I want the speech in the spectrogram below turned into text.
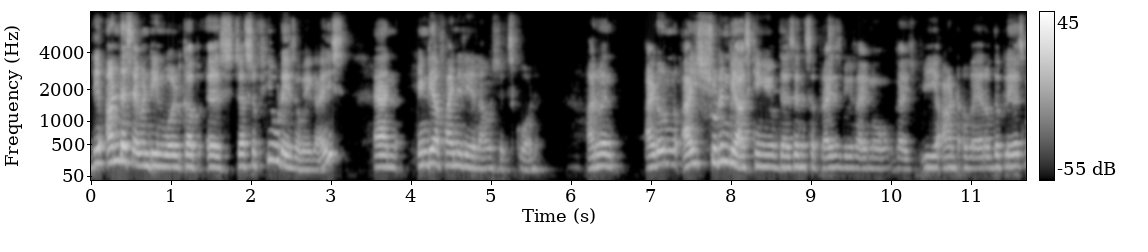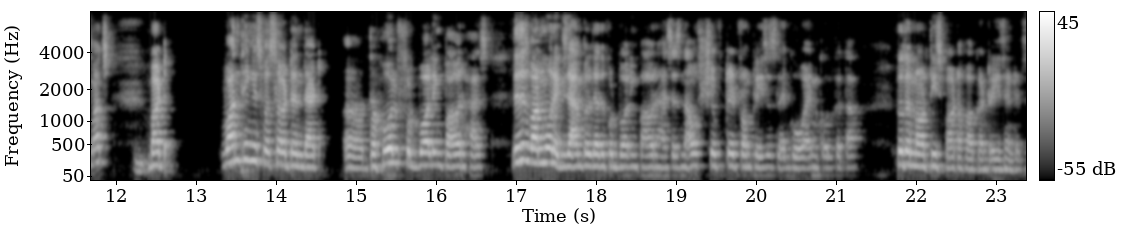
the Under 17 World Cup is just a few days away, guys, and India finally announced its squad. Arvind, I don't I shouldn't be asking you if there's any surprises because I know, guys, we aren't aware of the players much. Mm. But one thing is for certain that uh, the whole footballing power has this is one more example that the footballing power has is now shifted from places like Goa and Kolkata to the northeast part of our country, isn't it?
